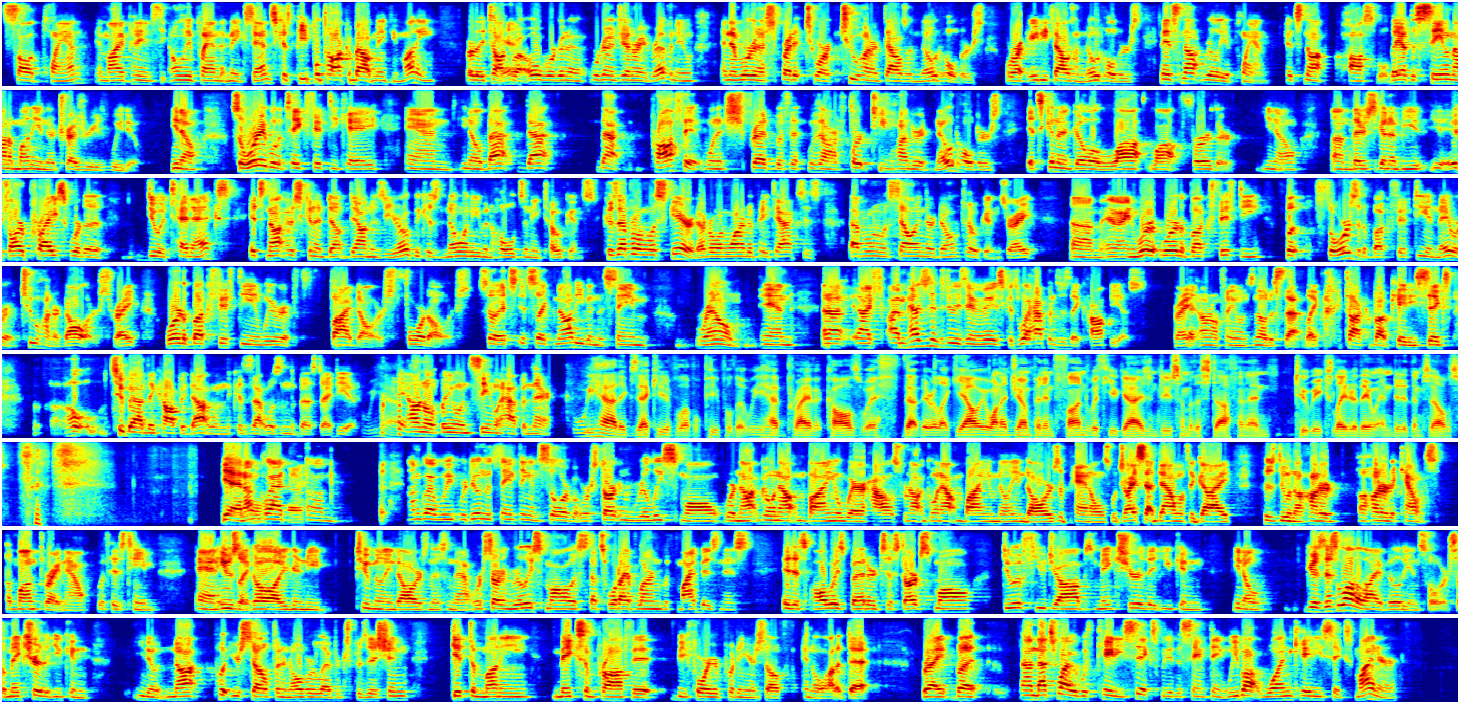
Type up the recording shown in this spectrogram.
solid plan. In my opinion, it's the only plan that makes sense because people talk about making money or they talk yeah. about oh we're gonna we're gonna generate revenue and then we're gonna spread it to our 200,000 node holders or our 80,000 node holders and it's not really a plan. It's not possible. They have the same amount of money in their treasury as we do. You know, so we're able to take 50k, and you know that that that profit when it's spread within with our 1,300 node holders, it's going to go a lot lot further. You know, um, there's going to be if our price were to do a 10x, it's not just going to dump down to zero because no one even holds any tokens because everyone was scared. Everyone wanted to pay taxes. Everyone was selling their dome tokens, right? Um, and I mean, we're, we're at a buck fifty, but Thor's at a buck fifty, and they were at two hundred dollars, right? We're at a buck fifty, and we were at five dollars, four dollars. So it's it's like not even the same realm. And and I, I am hesitant to do these AMAs because what happens is they copy us, right? I don't know if anyone's noticed that. Like I talk about KD6, oh, too bad they copied that one because that wasn't the best idea. We had, I don't know if anyone's seen what happened there. We had executive level people that we had private calls with that they were like, "Yeah, we want to jump in and fund with you guys and do some of the stuff," and then two weeks later they went and did it themselves. yeah, and I'm oh, glad. Um, I'm glad we, we're doing the same thing in solar, but we're starting really small. We're not going out and buying a warehouse. We're not going out and buying a million dollars of panels, which I sat down with a guy who's doing a hundred a hundred accounts a month right now with his team, and he was like, "Oh, you're gonna need two million dollars and this and that." We're starting really small. That's what I've learned with my business. Is it's always better to start small, do a few jobs, make sure that you can, you know, because there's a lot of liability in solar. So make sure that you can, you know, not put yourself in an over leveraged position. Get the money, make some profit before you're putting yourself in a lot of debt, right? But um, that's why with KD6 we did the same thing. We bought one KD6 miner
